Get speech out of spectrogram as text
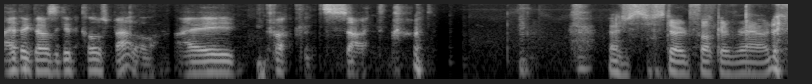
I think that was a good close battle. I fucking sucked. I just started fucking around.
